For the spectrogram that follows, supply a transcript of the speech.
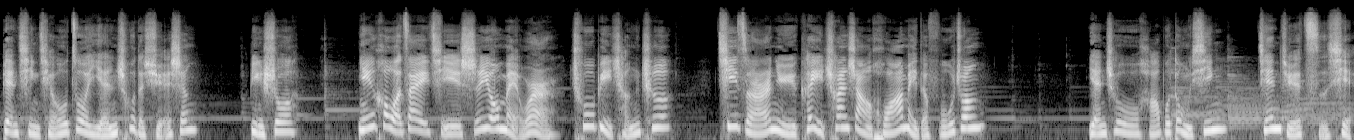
便请求做严处的学生，并说。您和我在一起，时有美味，出必乘车，妻子儿女可以穿上华美的服装。严处毫不动心，坚决辞谢。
